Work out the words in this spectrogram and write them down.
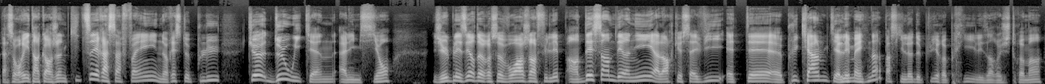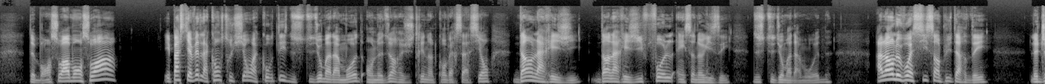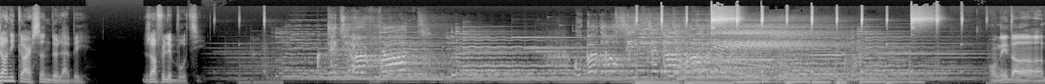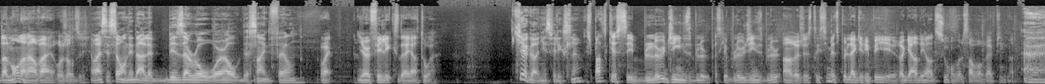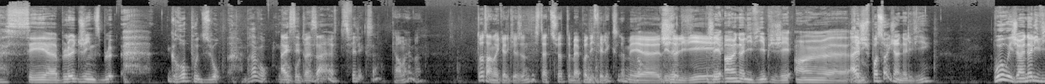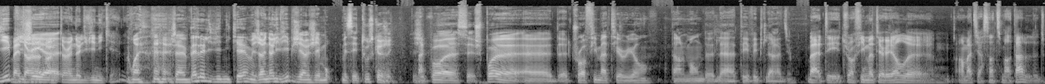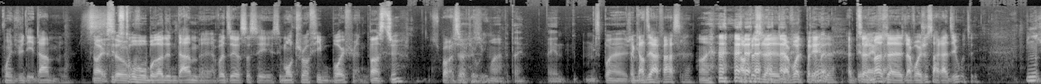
La soirée est encore jeune qui tire à sa fin, ne reste plus que deux week-ends à l'émission. J'ai eu le plaisir de recevoir Jean-Philippe en décembre dernier, alors que sa vie était euh, plus calme qu'elle est maintenant, parce qu'il a depuis repris les enregistrements de Bonsoir, bonsoir. Et parce qu'il y avait de la construction à côté du studio Madame Wood, on a dû enregistrer notre conversation dans la régie, dans la régie full insonorisée du studio Madame Wood. Alors le voici sans plus tarder, le Johnny Carson de l'abbé, Jean-Philippe Vautier. On est dans, dans le monde à l'envers aujourd'hui. Ouais, c'est ça, on est dans le Bizarro World de Seinfeld. Ouais. Il y a un Félix derrière toi. Qui a gagné ce Félix-là? Je pense que c'est Bleu Jeans Bleu, parce que Bleu Jeans Bleu enregistre ici, mais tu peux l'agripper et regarder en dessous, on va le savoir rapidement. Euh, c'est euh, Bleu Jeans Bleu. Groupe ou duo. Bravo. c'est pesant, un petit Félix, hein? Quand même, hein? Toi, t'en as quelques-unes, des statuettes. Ben, pas des Félix, là, mais euh, des Oliviers. J'ai un Olivier, puis j'ai un. je suis pas sûr que j'ai un Olivier. Oui, oui, j'ai un Olivier. Ben, puis j'ai. Un, un, Olivier nickel. Ouais, j'ai un bel Olivier nickel, mais j'ai un Olivier puis j'ai un Gémeaux. Mais c'est tout ce que j'ai. J'ai ben. pas, euh, je suis pas euh, euh, de trophy material dans le monde de, la TV puis de la radio. Ben, t'es trophy material en matière sentimentale, du point de vue des dames. Ouais, si tu trouves au bras d'une dame, elle va dire ça, c'est mon trophy boyfriend. Penses-tu? Je suis pas sûr que oui. Ouais, peut-être. C'est pas un. Regardez à la face. Là. Ouais. en plus, je la, vois de près. Là. Habituellement, je, la vois juste à la radio. Tu sais. Mm.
